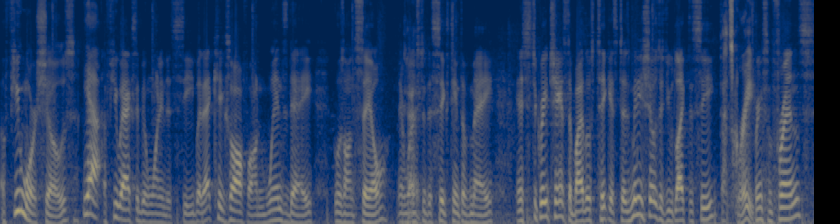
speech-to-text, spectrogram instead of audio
a few more shows. Yeah. A few acts they've been wanting to see, but that kicks off on Wednesday, goes on sale, and okay. runs through the 16th of May. And it's just a great chance to buy those tickets to as many shows as you'd like to see. That's great. Bring some friends,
